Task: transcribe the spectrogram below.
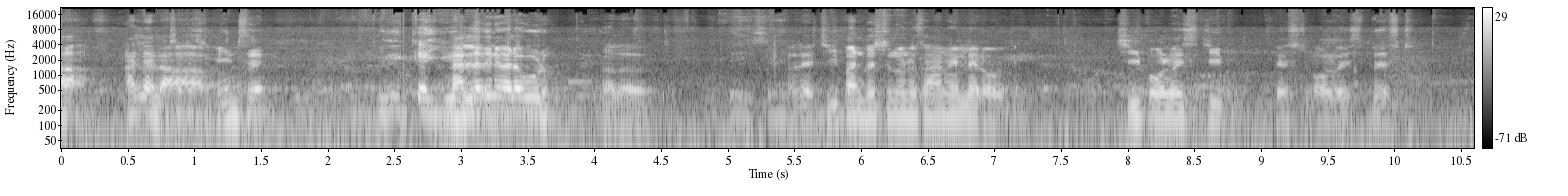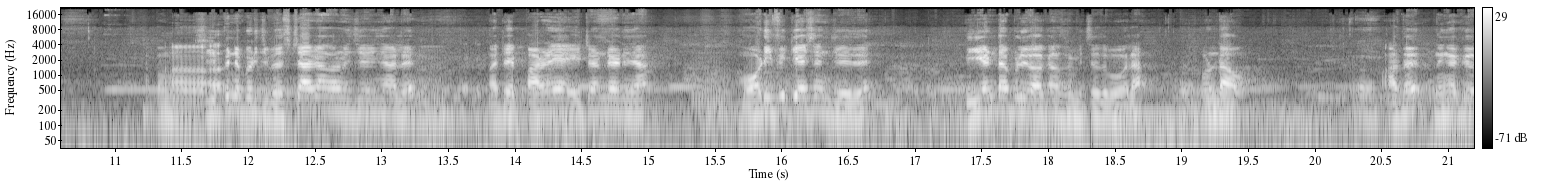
ആ അല്ലല്ല മീൻസ് നല്ലതിന് വില കൂടും. അതെ. അല്ലേ? ചീപ്പ് ആൻഡ് ബെസ്റ്റ് എന്ന് പറഞ്ഞ സാധനം ഇല്ല ലോകത്ത്? Cheap always cheap best always best അപ്പം. ചീപ്പിനെ പിടിച്ച് ബെസ്റ്റ് ആക്കാൻ ശ്രമിച്ചു കഴിഞ്ഞാൽ മറ്റേ പഴയ എയ്റ്റ് ഹൺഡ്രഡ് ഞാൻ മോഡിഫിക്കേഷൻ ചെയ്ത് ബി എം ഡബ്ല്യു ആക്കാൻ ശ്രമിച്ചതുപോലെ ഉണ്ടാവും. അത് നിങ്ങൾക്ക്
